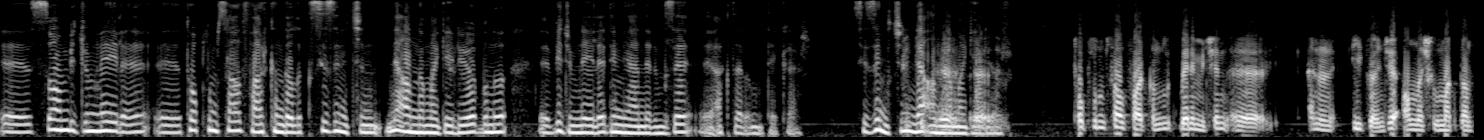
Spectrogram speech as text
e, son bir cümleyle e, toplumsal farkındalık sizin için ne anlama geliyor? Bunu e, bir cümleyle dinleyenlerimize e, aktaralım tekrar. Sizin için ne Peki, anlama e, geliyor? toplumsal farkındalık benim için e, en ön- ilk önce anlaşılmaktan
